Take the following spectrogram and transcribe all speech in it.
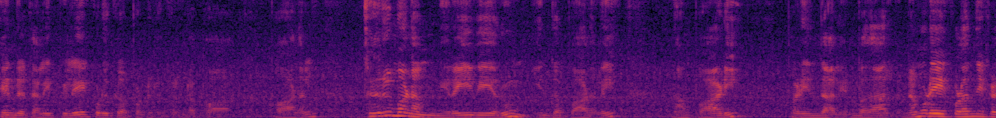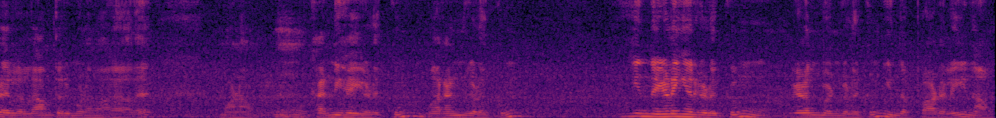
என்ற தலைப்பிலே கொடுக்கப்பட்டிருக்கின்ற பா பாடல் திருமணம் நிறைவேறும் இந்த பாடலை நாம் பாடி படிந்தால் என்பதால் நம்முடைய குழந்தைகளில் எல்லாம் திருமணமாகாத மனம் கன்னிகைகளுக்கும் வரன்களுக்கும் இந்த இளைஞர்களுக்கும் இளம்பெண்களுக்கும் இந்த பாடலை நாம்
